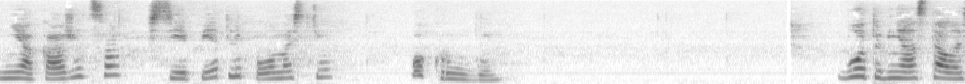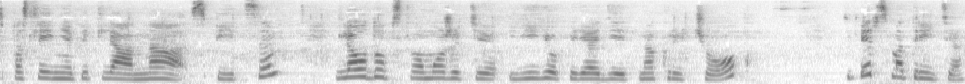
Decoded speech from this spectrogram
не окажутся все петли полностью по кругу. Вот у меня осталась последняя петля на спице. Для удобства можете ее переодеть на крючок. Теперь смотрите,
